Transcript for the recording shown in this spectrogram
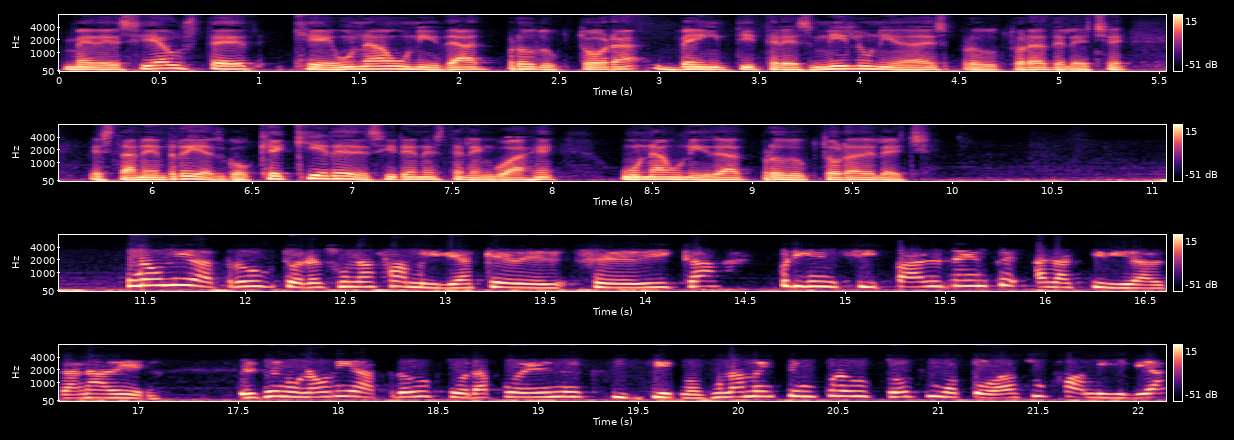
Me decía usted que una unidad productora, 23 mil unidades productoras de leche, están en riesgo. ¿Qué quiere decir en este lenguaje una unidad productora de leche? Una unidad productora es una familia que se dedica principalmente a la actividad ganadera. Entonces, en una unidad productora pueden existir no solamente un productor, sino toda su familia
